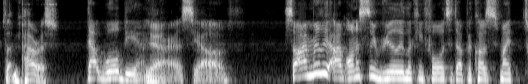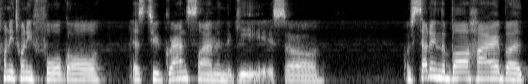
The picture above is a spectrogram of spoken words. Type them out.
is that in Paris? That will be in Yeah. Paris, yeah. So I'm really, I'm honestly really looking forward to that because my 2024 goal is to Grand Slam in the gi. So I'm setting the bar high, but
